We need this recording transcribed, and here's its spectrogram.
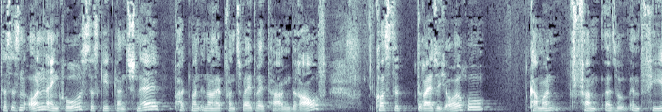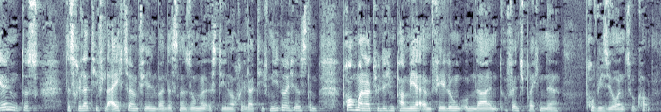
Das ist ein Online-Kurs, das geht ganz schnell, hat man innerhalb von zwei, drei Tagen drauf, kostet 30 Euro, kann man also empfehlen. Das ist relativ leicht zu empfehlen, weil das eine Summe ist, die noch relativ niedrig ist. Dann braucht man natürlich ein paar mehr Empfehlungen, um da auf entsprechende Provisionen zu kommen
